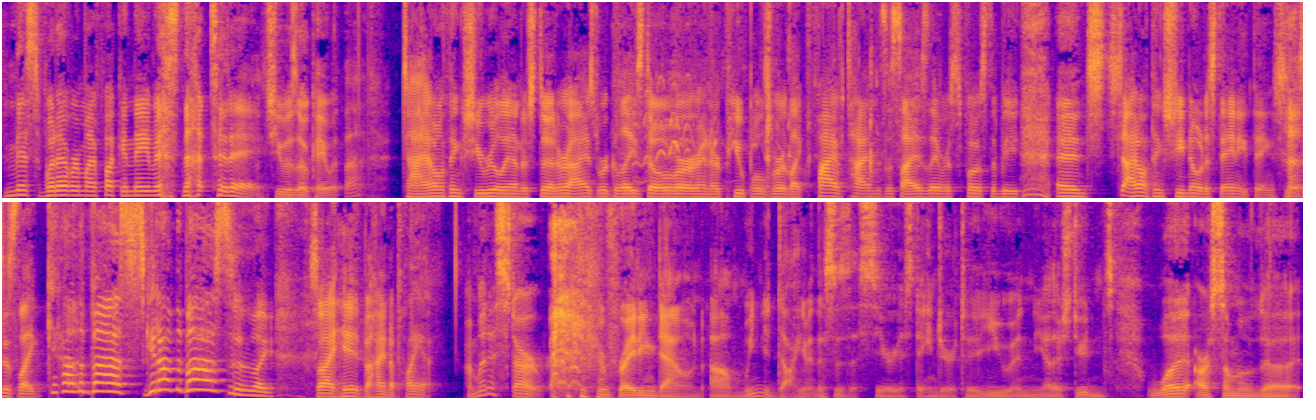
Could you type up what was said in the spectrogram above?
Miss whatever my fucking name is, not today. She was okay with that? I don't think she really understood. Her eyes were glazed over and her pupils were like five times the size they were supposed to be. And I don't think she noticed anything. She's just like, get on the bus, get on the bus. And like, so I hid behind a plant. I'm gonna start writing down. Um, we need to document. This is a serious danger to you and the other students. What are some of the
